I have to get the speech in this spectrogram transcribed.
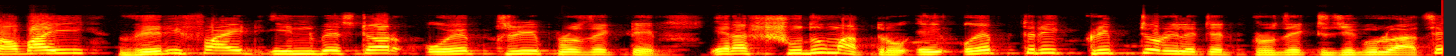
সবাই ভেরিফাইড ইনভেস্টর ওয়েব থ্রি প্রজেক্টে এরা শুধুমাত্র এই web three crypto related project যেগুলো আছে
